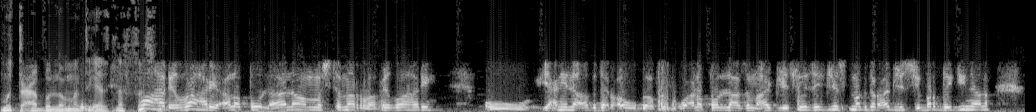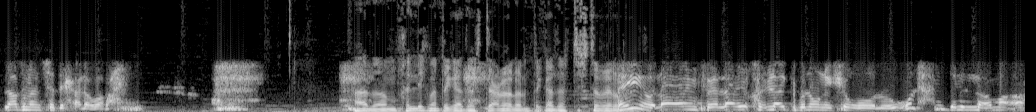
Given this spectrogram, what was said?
متعب ولا ما أنت قاعد تتنفس؟ ظهري ظهري على طول الام مستمرة في ظهري ويعني لا أقدر أوقف وعلى طول لازم أجلس وإذا جلست ما أقدر أجلس برضه يجيني لازم أنسدح على ورا. هذا مخليك ما أنت قادر تعمل ولا أنت قادر تشتغل أيوه لا ينفع لا يخ... لا يقبلوني شغل والحمد لله ما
